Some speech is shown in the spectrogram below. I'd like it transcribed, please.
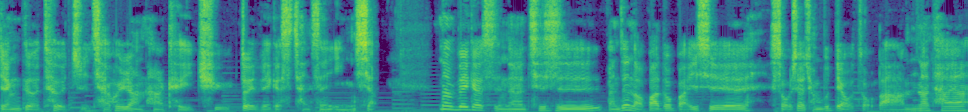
人格特质，才会让他可以去对 Vegas 产生影响。那 Vegas 呢？其实反正老爸都把一些手下全部调走了，那他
